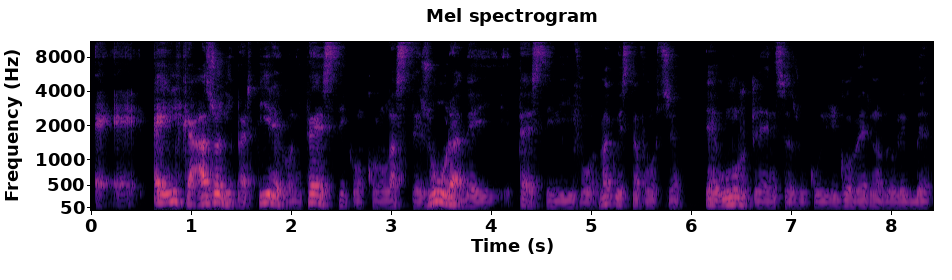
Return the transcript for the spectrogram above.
è, è, il caso di partire con i testi, con, con, la stesura dei testi di riforma. Questa forse è un'urgenza su cui il governo dovrebbe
